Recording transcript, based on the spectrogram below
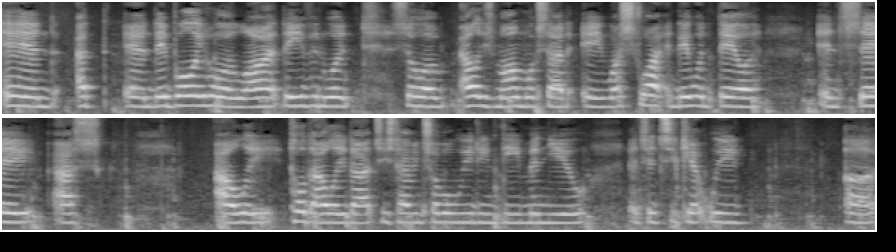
and at and they bullied her a lot. They even went. So um, Allie's mom works at a restaurant, and they went there, and Shay asked Allie, told Allie that she's having trouble reading the menu, and since she can't read uh,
